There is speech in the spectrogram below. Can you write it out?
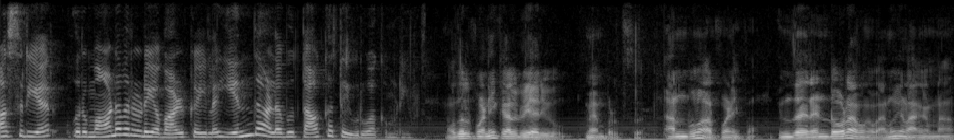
ஆசிரியர் ஒரு மாணவருடைய வாழ்க்கையில் எந்த அளவு தாக்கத்தை உருவாக்க முடியும்? முதல் பணி கல்வி அறிவு மேம்படுத்துதல். அன்பும் அர்ப்பணிப்பும். இந்த ரெண்டோடு அவங்க அணுகுனாங்கன்னா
